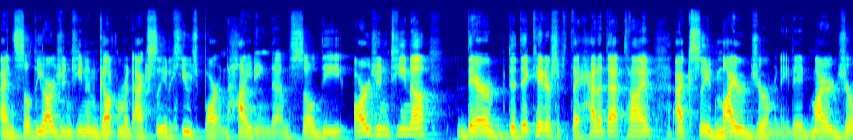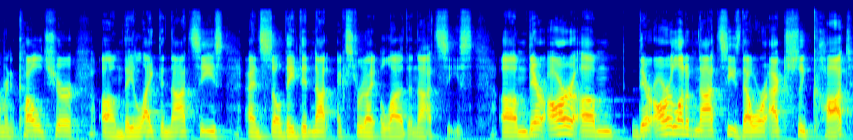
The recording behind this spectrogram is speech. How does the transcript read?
and so the Argentinian government actually had a huge part in hiding them. So the Argentina, their the dictatorships they had at that time actually admired Germany. They admired German culture. Um, they liked the Nazis, and so they did not extradite a lot of the Nazis. Um, there are um, there are a lot of Nazis that were actually caught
